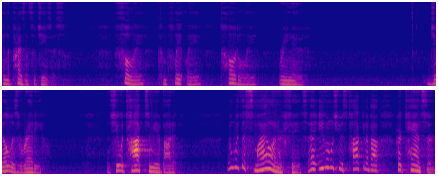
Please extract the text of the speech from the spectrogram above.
in the presence of Jesus, fully, completely, totally renewed. Jill was ready, and she would talk to me about it, even with a smile on her face. Uh, even when she was talking about her cancer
